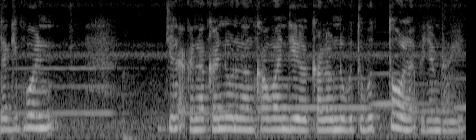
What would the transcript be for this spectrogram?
Lagipun dia nak kenalkan Nur dengan kawan dia kalau Nur betul-betul nak pinjam duit.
